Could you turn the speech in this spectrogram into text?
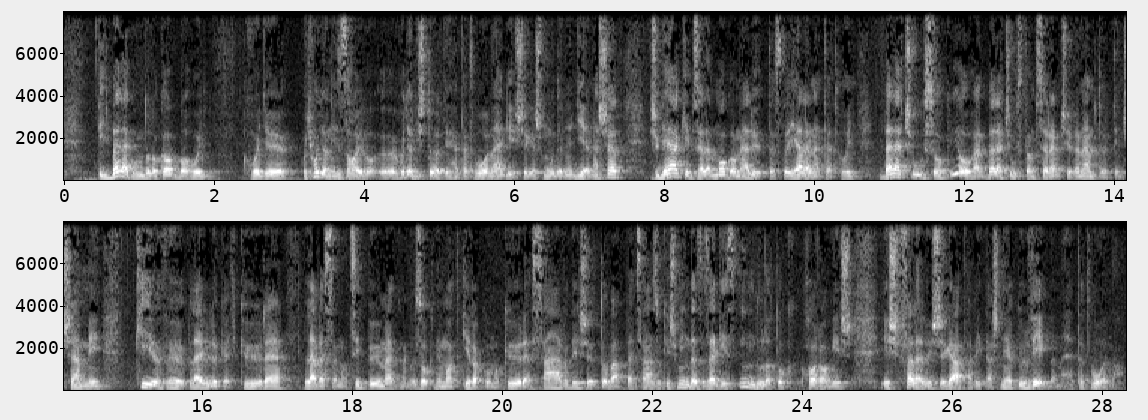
így belegondolok abba, hogy, hogy, hogy hogyan is zajló, hogyan is történhetett volna egészséges módon egy ilyen eset, és ugye elképzelem magam előtt ezt a jelenetet, hogy belecsúszok, jó, hát belecsúsztam, szerencsére nem történt semmi, kijövök, leülök egy kőre, leveszem a cipőmet, meg az oknyomat, kirakom a kőre, szárad, és tovább pecázok, és mindez az egész indulatok, harag és, és felelősség áthárítás nélkül végbe mehetett volna.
